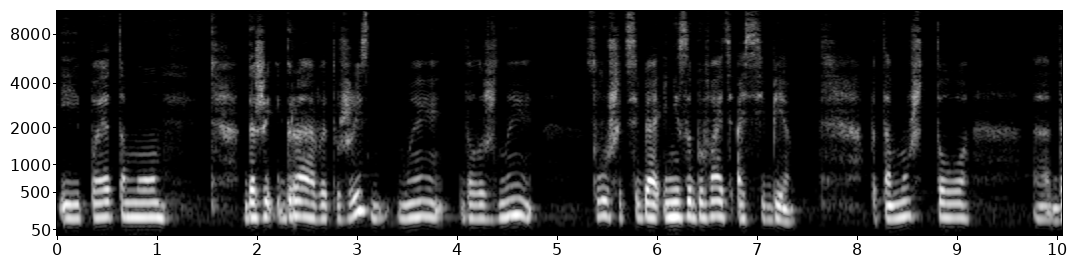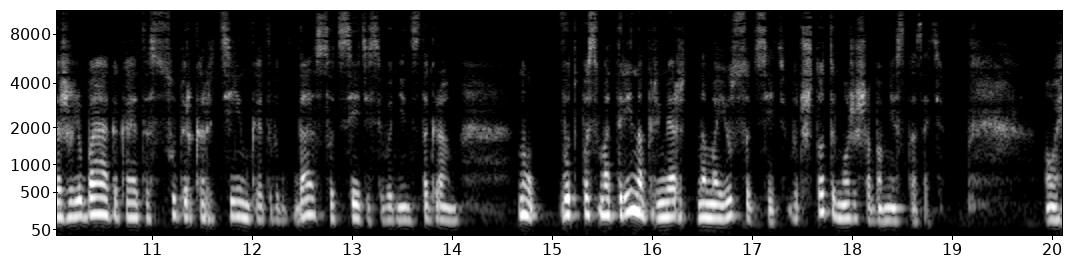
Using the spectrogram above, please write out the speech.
И поэтому даже играя в эту жизнь, мы должны слушать себя и не забывать о себе. Потому что э, даже любая какая-то супер картинка, это вот, да, соцсети сегодня, Инстаграм, ну, вот посмотри, например, на мою соцсеть. Вот что ты можешь обо мне сказать? Ой,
